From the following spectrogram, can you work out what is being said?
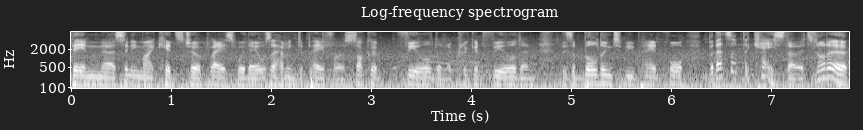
than uh, sending my kids to a place where they're also having to pay for a soccer field and a cricket field, and there's a building to be paid for. But that's not the case, though. It's not a,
